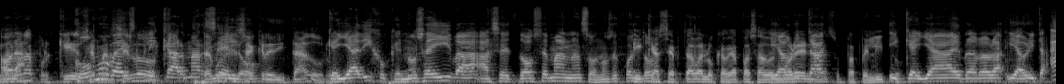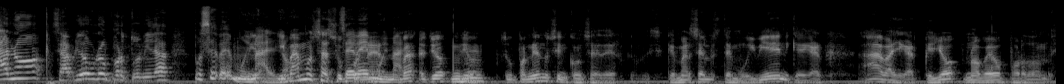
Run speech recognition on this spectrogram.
Ahora, ¿por qué? ¿cómo va a Marcelo explicar Marcelo. Que ya dijo que no se iba hace dos semanas o no sé Y cuánto. que aceptaba lo que había pasado Y en Morena, ahorita- su papelito. y que ya, bla, bla, bla. Y ahorita, ah, no, se abrió una oportunidad. Pues se ve muy mal. Y vamos a suponer, Se ve muy mal. va- yo digo, suponiendo sin conceder, que Marcelo esté muy bien y que digan, ah, va a llegar, que yo no veo por dónde.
